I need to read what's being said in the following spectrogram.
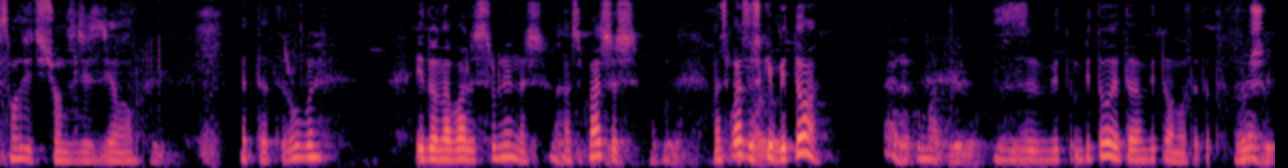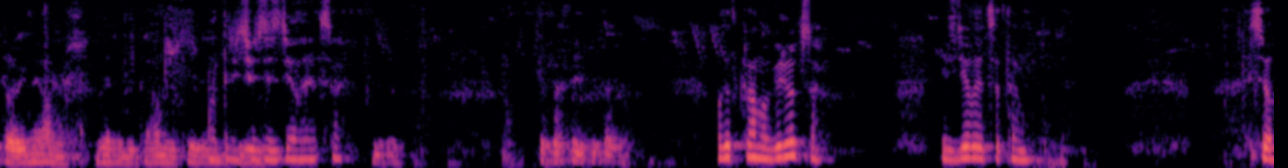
смотрите, что он здесь сделал. Это трубы. И donavali sulinas. Nas pašas, nas pašas bito. Бито это бетон вот этот. Бито и не амус. Смотри, что здесь делается. Вот этот кран уберется и сделается там. Все,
